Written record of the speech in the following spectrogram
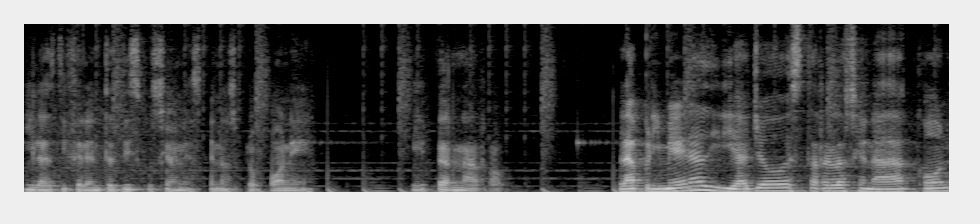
y las diferentes discusiones que nos propone eh, Bernard Rowe. La primera, diría yo, está relacionada con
